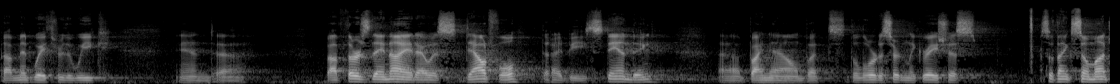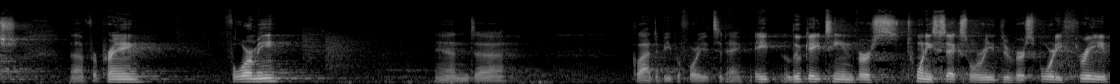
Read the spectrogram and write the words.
about midway through the week. And uh, about Thursday night, I was doubtful that I'd be standing uh, by now, but the Lord is certainly gracious. So thanks so much uh, for praying for me. And uh, glad to be before you today. Eight, Luke 18, verse 26, we'll read through verse 43.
